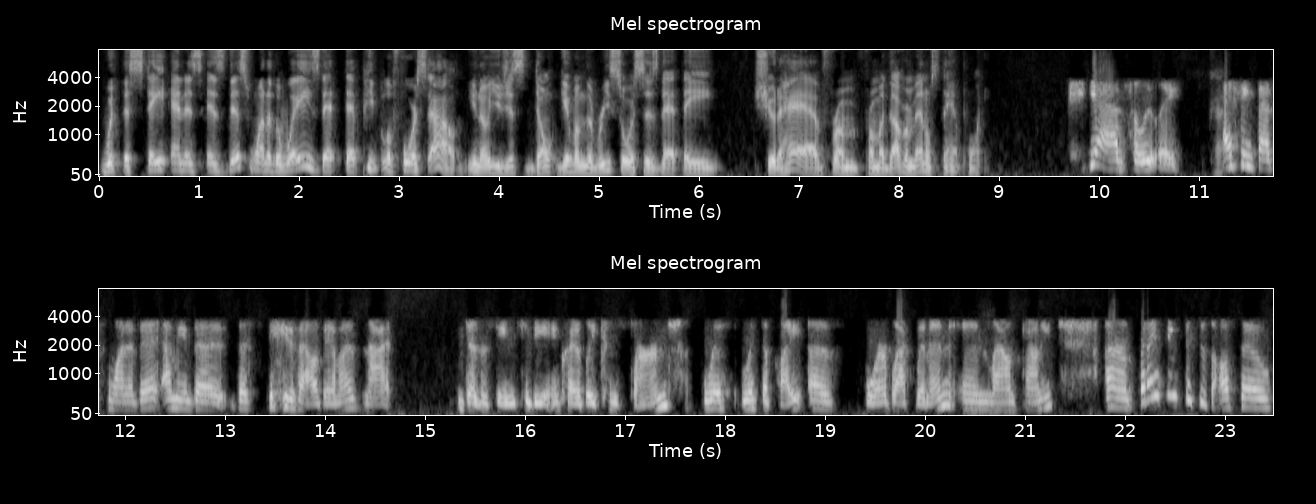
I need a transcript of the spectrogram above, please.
with the state? And is, is this one of the ways that, that people are forced out? You know, you just don't give them the resources that they should have from, from a governmental standpoint. Yeah, absolutely. Okay. I think that's one of it. I mean, the, the state of Alabama is not, doesn't seem to be incredibly concerned with, with the plight of poor black women in Lowndes County. Um, but I think this is also,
